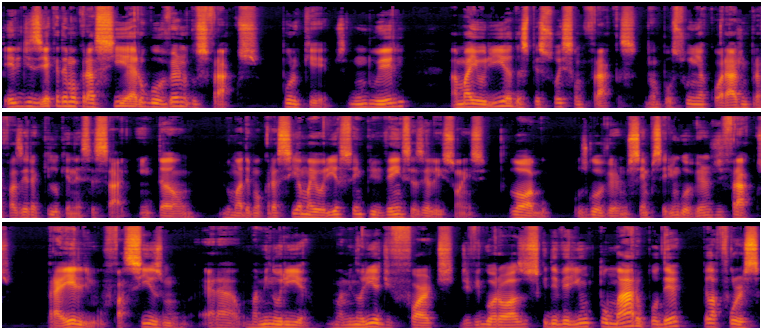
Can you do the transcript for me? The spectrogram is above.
ele dizia que a democracia era o governo dos fracos. Por quê? Segundo ele, a maioria das pessoas são fracas, não possuem a coragem para fazer aquilo que é necessário. Então, numa democracia, a maioria sempre vence as eleições. Logo, os governos sempre seriam governos de fracos. Para ele, o fascismo era uma minoria, uma minoria de fortes, de vigorosos que deveriam tomar o poder pela força,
